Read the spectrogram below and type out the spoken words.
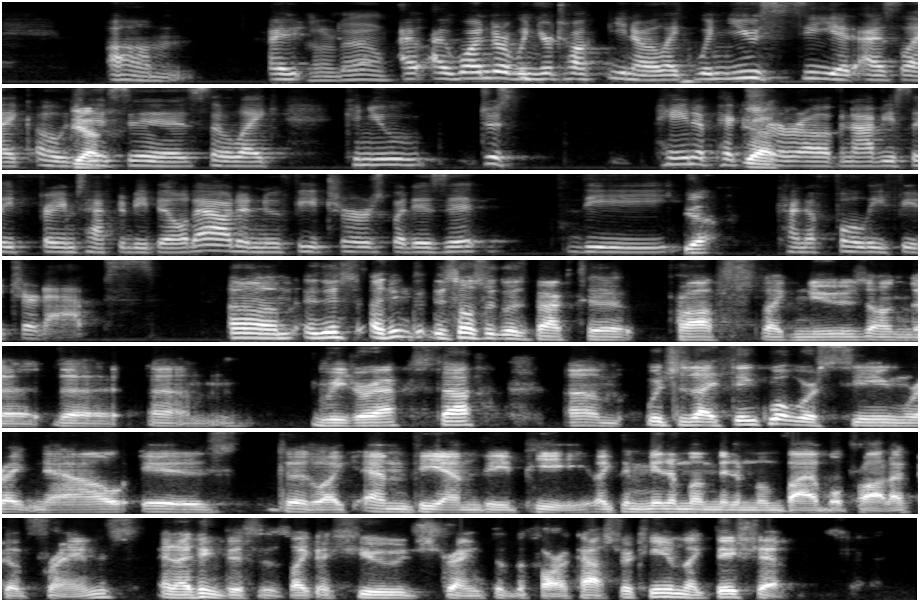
um, I, I don't know. I, I wonder when you're talking, you know, like when you see it as like, oh, Yeah. this is so like, can you just paint a picture of, and obviously frames have to be built out and new features, but is it the Yeah. kind of fully featured apps? Um, and this, I think, this also goes back to Prof's like news on the the um, redirect stuff, um, which is I think what we're seeing right now is the like MVMVP, like the minimum minimum viable product of frames, and I think this is like a huge strength of the Farcaster team. Like they ship,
